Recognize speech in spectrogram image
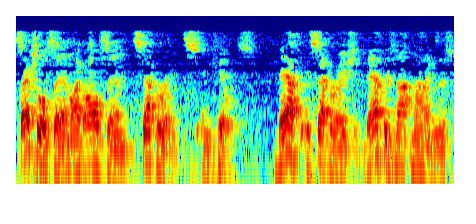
sexual sin, like all sin, separates and kills. Death is separation, death is not non existence.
